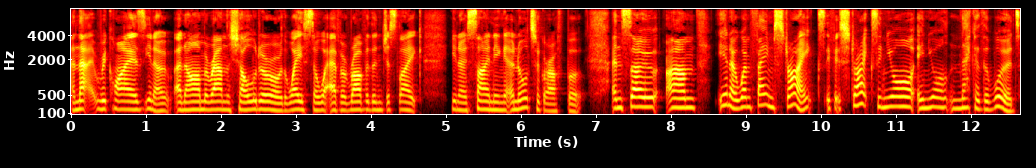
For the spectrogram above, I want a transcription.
and that requires you know an arm around the shoulder or the waist or whatever, rather than just like you know signing an autograph book. And so, um, you know, when fame strikes, if it strikes in your in your neck of the woods,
